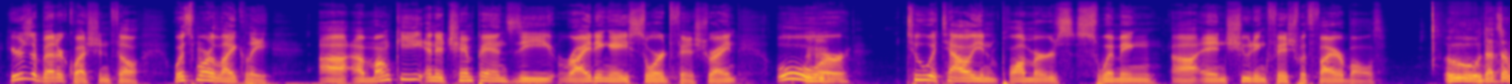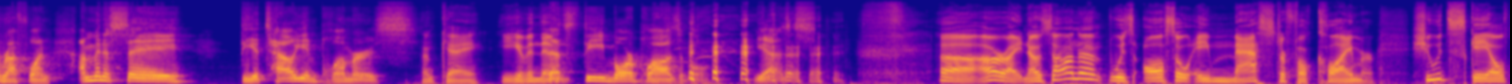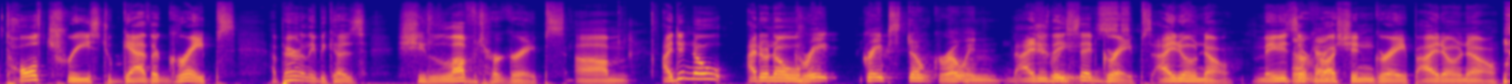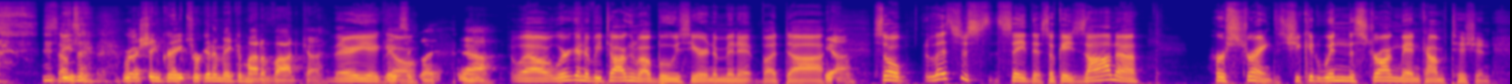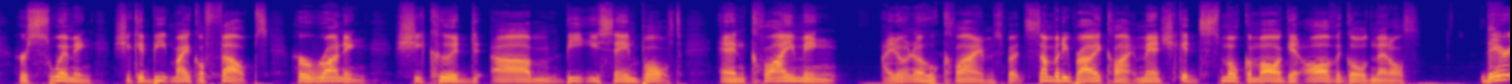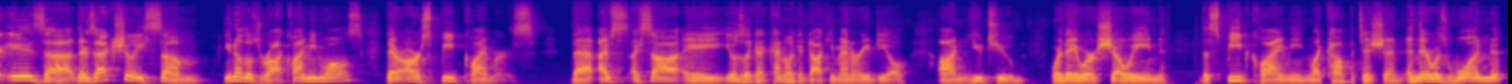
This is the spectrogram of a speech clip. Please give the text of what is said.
Here's a better question, Phil. What's more likely, uh, a monkey and a chimpanzee riding a swordfish, right? Or two Italian plumbers swimming uh, and shooting fish with fireballs? Ooh, that's a rough one. I'm gonna say the Italian plumbers. Okay. You giving them That's the more plausible. yes. Uh, all right. Now, Zana was also a masterful climber. She would scale tall trees to gather grapes, apparently because she loved her grapes. Um, I didn't know. I don't know. Grape grapes don't grow in. I they said grapes. I don't know. Maybe it's Okay. a Russian grape. I don't know. Some- These are Russian grapes. We're gonna make them out of vodka, there you go. basically. Yeah, Well, we're gonna be talking about booze here in a minute, but uh, yeah. So let's just say this. Okay, Zana, her strength, she could win the strongman competition. Her swimming, she could beat Michael Phelps. Her running, she could um, beat Usain Bolt. And climbing, I don't know who climbs, but somebody probably climb. Man, she could smoke them all, get all the gold medals. There is uh there's actually some you know those rock climbing walls. There are speed climbers that I've I saw a it was like a kind of like a documentary deal on YouTube where they were showing the speed climbing like competition and there was one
